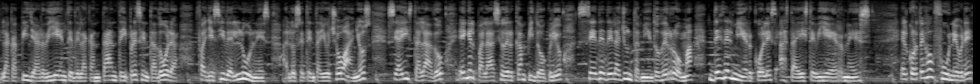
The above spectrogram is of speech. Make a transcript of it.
La capilla ardiente de la cantante y presentadora, fallecida el lunes a los 78 años, se ha instalado en el Palacio del Campidoglio, sede del Ayuntamiento de Roma, desde el miércoles hasta este viernes. El cortejo fúnebre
